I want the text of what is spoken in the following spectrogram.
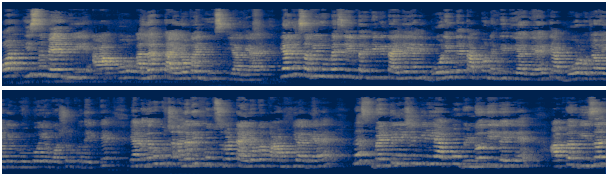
और इसमें भी आपको अलग टाइलों का यूज़ किया गया है। यानी सभी रूम में सेम तरीके की टाइल है, यानी बोरिंग डेथ आपको नहीं दिया गया है कि आप बोर हो जाओ एक रूम को या वॉशरूम को देख के। या फिर देखो, कुछ अलग ही खूबसूरत टाइलों का काम किया गया है। प्लस वेंटिलेशन के लिए आपको विंडो दी गई है। आपका गीजर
